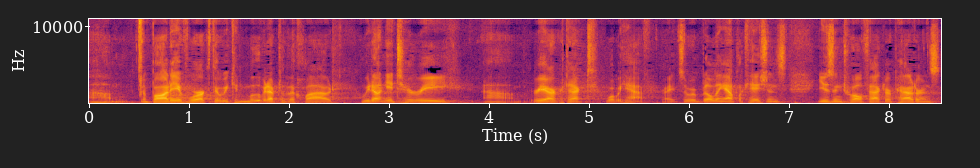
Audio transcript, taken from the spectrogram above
um, a body of work that we can move it up to the cloud, we don't need to re, um, re-architect what we have, right? So we're building applications using 12-factor patterns.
